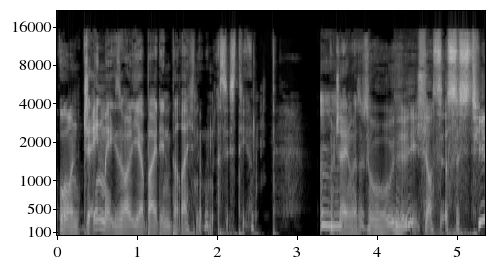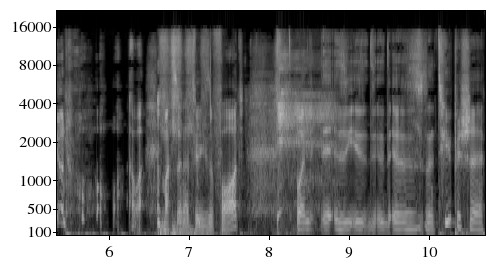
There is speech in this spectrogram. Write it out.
Und Janeway soll ihr bei den Berechnungen assistieren. Mhm. Und Jane war so, ich assistieren. Aber machst du natürlich sofort. Und äh, sie, es ist eine typische,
